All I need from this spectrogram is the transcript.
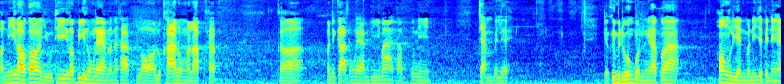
ตอนนี้เราก็อยู่ที่ล็อบบี้โรงแรมแล้วนะครับ รอลูกค้าลงมารับครับ ก็บรรยากาศโรงแรมดีมากครับที่นี่แจ่มไปเลย เดี๋ยวขึ้นไปดูข้างบนกันครับว่าห้องเรียนวันนี้จะเป็นยังไง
